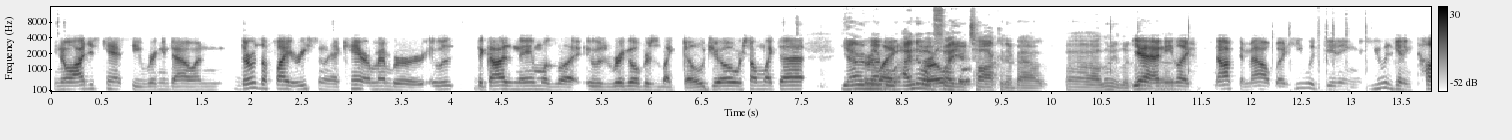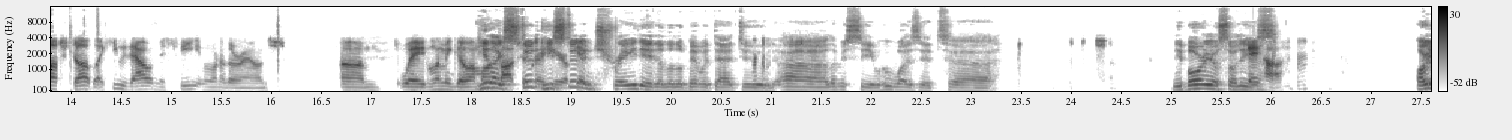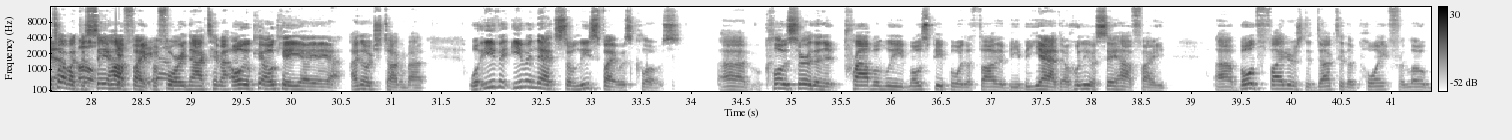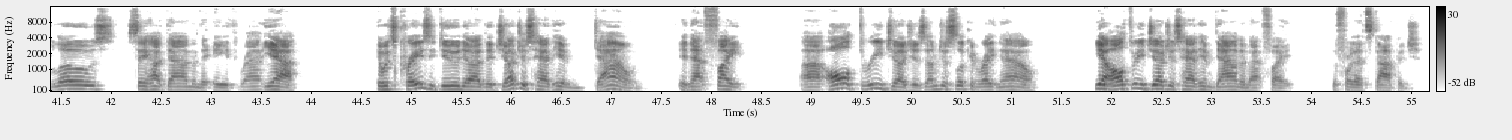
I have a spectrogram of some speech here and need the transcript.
You know, I just can't see Rigondeaux. And there was a fight recently. I can't remember. It was, the guy's name was, like, it was Rigo versus, like, Dojo or something like that. Yeah, I remember. Like, I know what fight you're talking about. Uh, let me look. Yeah, and up. he, like, knocked him out. But he was getting, he was getting touched up. Like, he was out on his feet in one of the rounds. Um, wait, let me go. I'm he like stood right he here. stood Okay. and traded a little bit with that dude. Uh, let me see, who was it? Uh, Liborio Solis. Ceja. Oh, you're Yeah. talking about the Oh, Ceja yeah, fight Ceja. before he knocked him out. Oh, okay, okay, yeah, yeah, yeah. I know what you're talking about. Well, even even that Solis fight was close, uh, closer than it probably most people would have thought it'd be. But yeah, the Julio Ceja fight. Uh, both fighters deducted a point for low blows. Ceja down in the eighth round. Yeah, it was crazy, dude. Uh, the judges had him down in that fight. Uh, all three judges. I'm just looking right now. Yeah, all three judges had him down in that fight before that stoppage.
